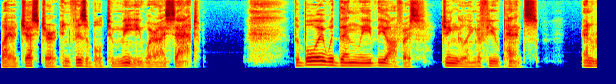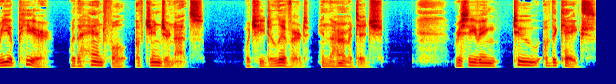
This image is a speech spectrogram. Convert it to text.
by a gesture invisible to me where I sat. The boy would then leave the office, jingling a few pence, and reappear with a handful of ginger nuts, which he delivered in the hermitage receiving two of the cakes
